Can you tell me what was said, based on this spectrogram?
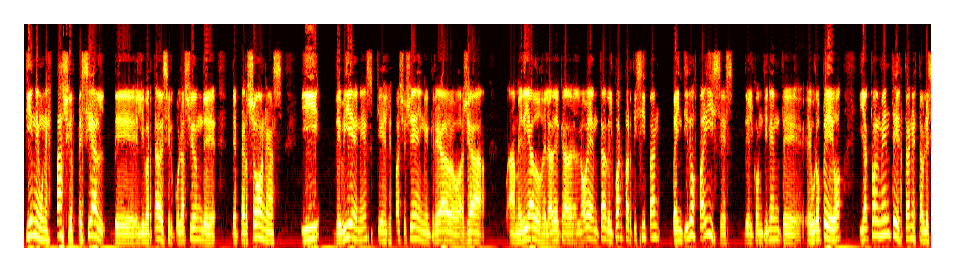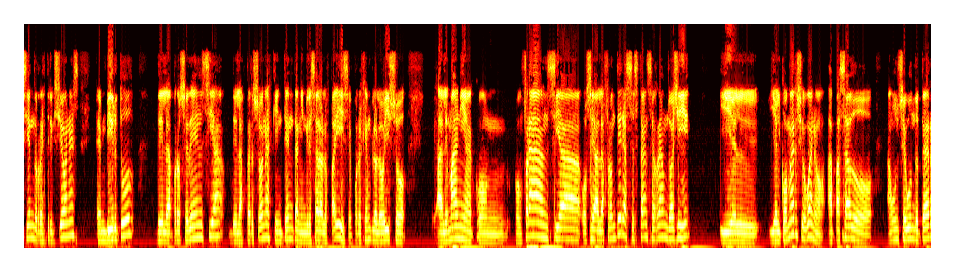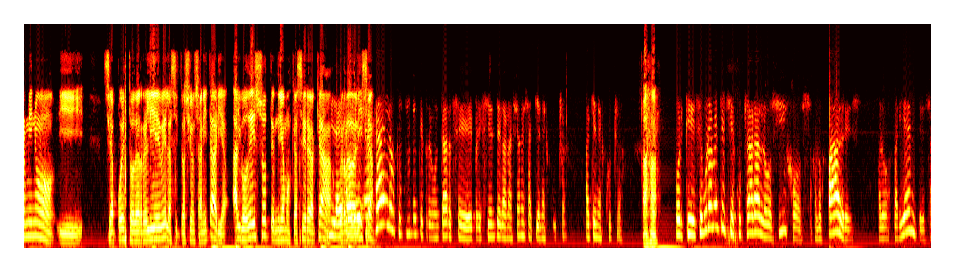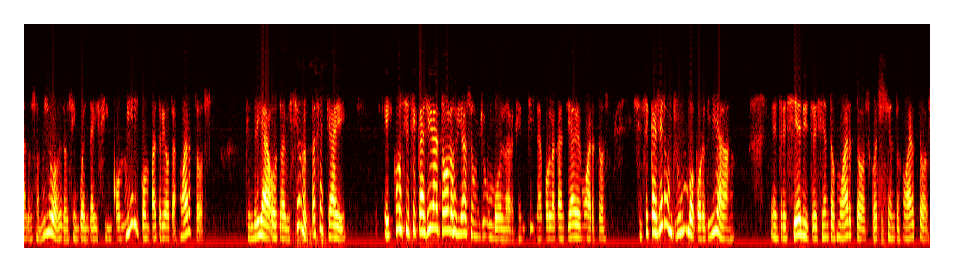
tiene un espacio especial de libertad de circulación de, personas y de bienes, que es el espacio Schengen, creado allá a mediados de la década del 90, del cual participan 22 países del continente europeo y actualmente están estableciendo restricciones en virtud de la procedencia de las personas que intentan ingresar a los países. Por ejemplo, lo hizo Alemania con, con Francia, o sea, las fronteras se están cerrando allí y el, y el comercio, bueno, ha pasado a un segundo término y se ha puesto de relieve la situación sanitaria. Algo de eso tendríamos que hacer acá, ¿verdad, eh, Acá lo que tiene que preguntarse el presidente de la Nación es a quién escucha, a quién escucha. Ajá. Porque seguramente si escuchara a los hijos, a los padres, a los parientes, a los amigos de los 55 mil compatriotas muertos, tendría otra visión. Lo que pasa es que hay, es como si se cayera todos los días un jumbo en la Argentina por la cantidad de muertos si se cayera un rumbo por día, entre 100 y 300 muertos, 400 muertos,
